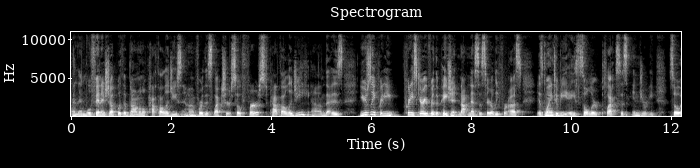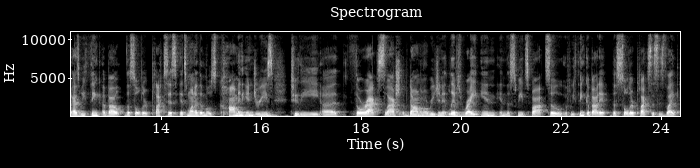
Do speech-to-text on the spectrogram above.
and then we'll finish up with abdominal pathologies um, for this lecture. So first, pathology um, that is usually pretty pretty scary for the patient, not necessarily for us, is going to be a solar plexus injury. So as we think about the solar plexus, it's one of the most common injuries to the uh, thorax slash abdominal region. It lives right in in the sweet spot. So if we think about it, the solar plexus is like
